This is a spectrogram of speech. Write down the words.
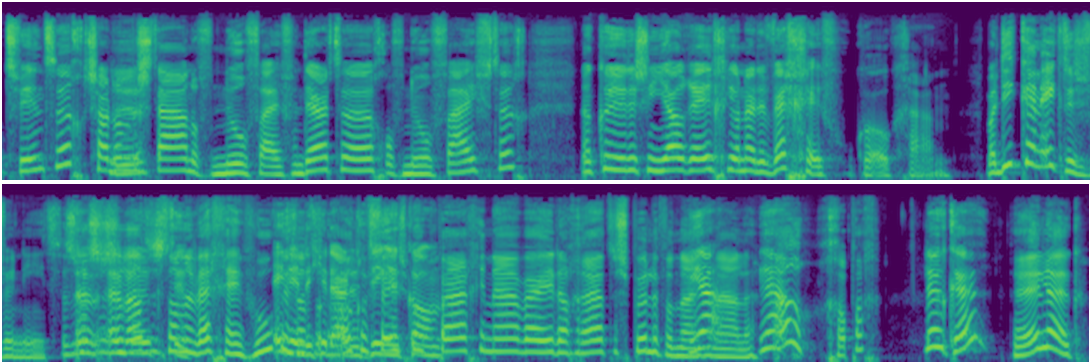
020 zou dan Ja. bestaan. Of 035 of 050. Dan kun je dus in jouw regio naar de weggeefhoeken ook gaan. Maar die ken ik dus weer niet. Dat was dus en wat is dan een weggeefhoek? Ik Is denk dat dat je daar ook een kan- Facebookpagina waar je dan gratis spullen vandaan Ja, kan halen? ja. Oh, grappig. Leuk hè? Heel leuk.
